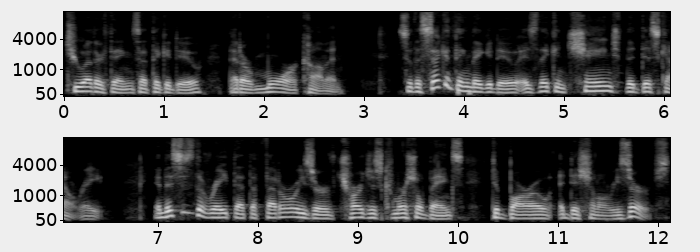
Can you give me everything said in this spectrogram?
two other things that they could do that are more common. So the second thing they could do is they can change the discount rate. And this is the rate that the Federal Reserve charges commercial banks to borrow additional reserves.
